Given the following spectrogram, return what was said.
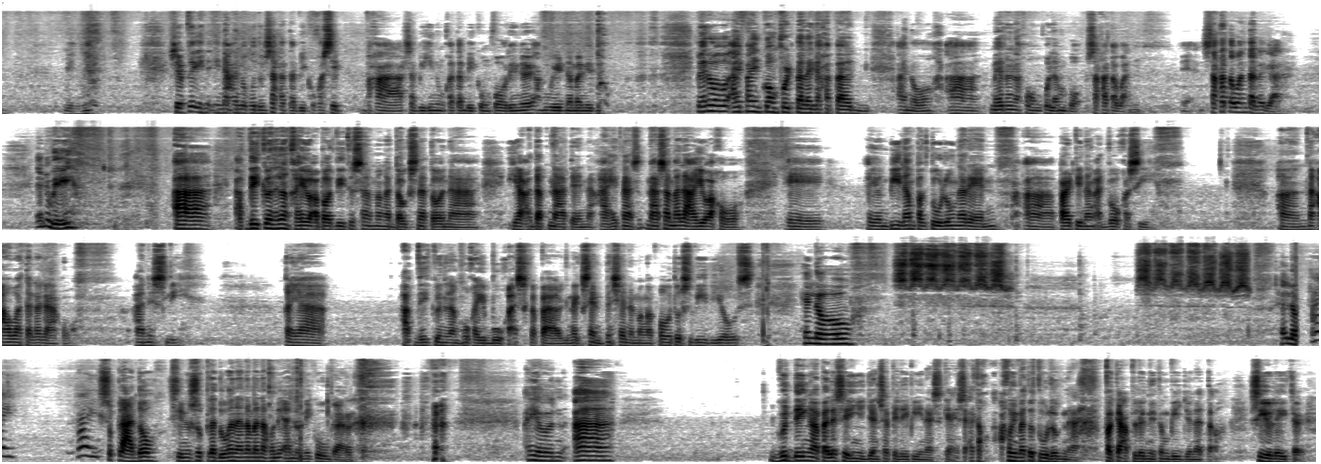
Ganyan. Siyempre, ina- inaano ko dun sa katabi ko kasi baka sabihin ng katabi kong foreigner, ang weird naman ito. Pero I find comfort talaga kapag ano, ah, meron akong kulambo sa katawan. Ayan, sa katawan talaga. Anyway, ah update ko na lang kayo about dito sa mga dogs na to na i-adapt natin na kahit nas- nasa malayo ako, eh, ayun, bilang pagtulong na rin, ah, party ng advocacy, ah, naawa talaga ako. Honestly. Kaya, update ko na lang ho kayo bukas kapag nag-send na siya ng mga photos, videos. Hello! Hello! Hi! Hi! Suplado. Sinusupladuhan na naman ako ni ano ni Cougar. Ayun, ah... Good day nga pala sa inyo dyan sa Pilipinas guys. At ako, ako'y matutulog na pagka-upload nitong video na to. See you later.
